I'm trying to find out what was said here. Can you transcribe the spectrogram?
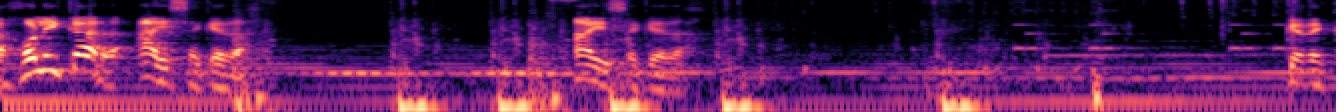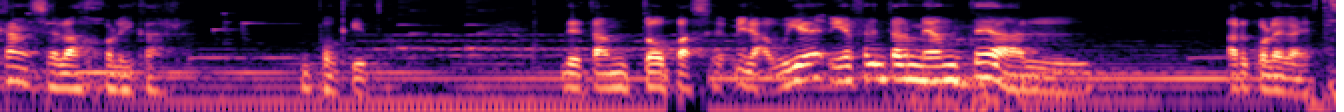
La Holy ahí se queda. Ahí se queda. Que descanse la Holy Car. Un poquito. De tanto pase. Mira, voy a, enfrentarme antes al, al colega este.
